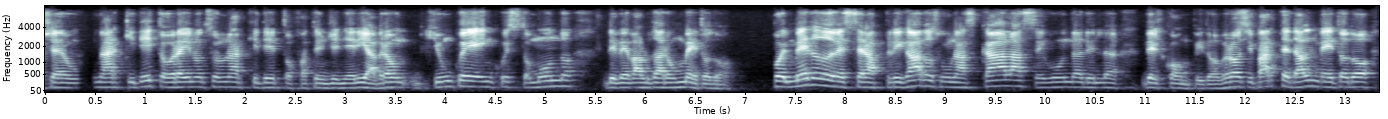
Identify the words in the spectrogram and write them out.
C'è un, un, architetto, ora io non sono un architetto, ho fatto ingegneria, però un, chiunque in questo mondo deve valutare un metodo. Poi il metodo deve essere applicato su una scala a seconda del, del compito, però si parte dal metodo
